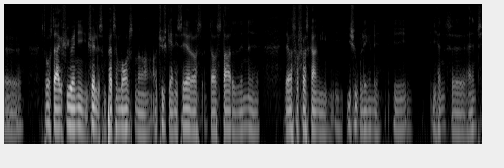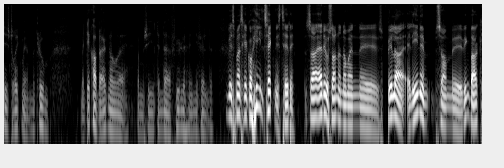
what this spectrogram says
øh, store stærke fyre inde i, i feltet, som Patrick Mortensen og, og tyske Anisea, der også, der også startede inde, øh, det er også for første gang i, i, i Superligaen, det, i, i hans, øh, hans historik med, med klubben. Men det kom der ikke noget af, kan man sige, den der fylde ind i feltet. Hvis man skal gå helt teknisk til det, så er det jo sådan, at når man øh, spiller alene som øh, vingbak,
